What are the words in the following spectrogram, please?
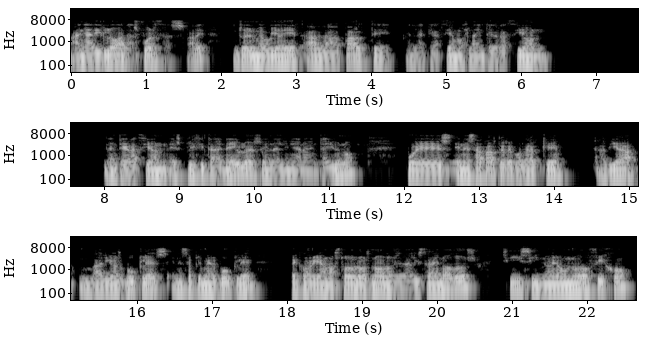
añadirlo a las fuerzas, ¿vale? Entonces me voy a ir a la parte en la que hacíamos la integración la integración explícita en Euler, estoy en la línea 91, pues en esa parte recordar que había varios bucles, en ese primer bucle recorríamos todos los nodos de la lista de nodos y si no era un nodo fijo,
